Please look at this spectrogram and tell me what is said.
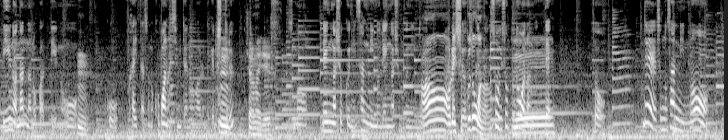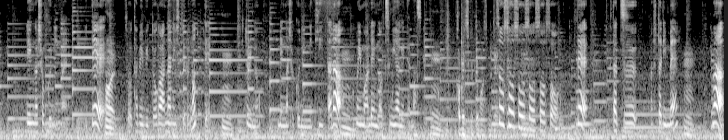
っていうのは何なのかっていうのを、うんこう書いたその小話みたいなのがあるんだけど知ってる、うん知らないです。そのレンガ職人3人のレンガ職人のあああれイソップ童話なの？そうイソップ童話なんだって。へそう。でその3人のレンガ職人がいて、ーはい。そう旅人が何してるのってうん。一人のレンガ職人に聞いたら、うん。まあ、今はレンガを積み上げてますと。うん。壁作ってますみたいな。そうそうそうそうそうそう。で2つ2人目うん。は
